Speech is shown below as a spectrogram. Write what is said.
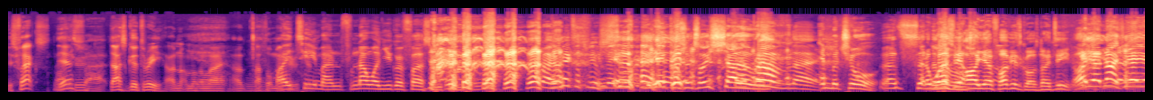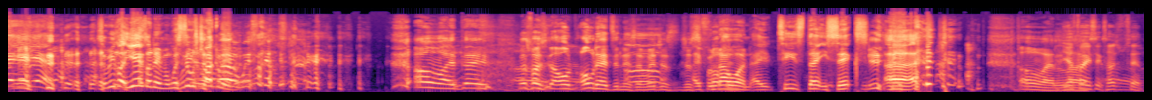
It's facts. That's yeah. facts. That's good three. I'm not, I'm not gonna lie. I, I thought my My three was team, man. From now on, you go first. Bro, it makes us feel shit. Because it's so shallow and Bruv, like, immature. That's And the, worst thing, oh yeah, five years ago I was 19. Oh yeah, nice, yeah, yeah, yeah, yeah. so we got years on him and we're still struggling. we're still Oh my days. We're supposed to be the old old heads in this, and we're just just. Hey, from flopping. now on, a T's 36. Uh, Oh my Yeah, life. 36, 100%.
